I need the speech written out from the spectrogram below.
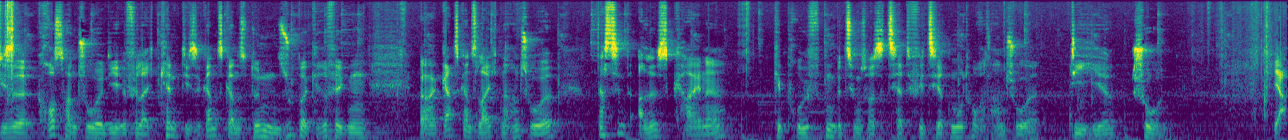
Diese Cross-Handschuhe, die ihr vielleicht kennt, diese ganz, ganz dünnen, super griffigen, äh, ganz, ganz leichten Handschuhe, das sind alles keine geprüften bzw. zertifizierten Motorradhandschuhe. Die hier schon. Ja,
